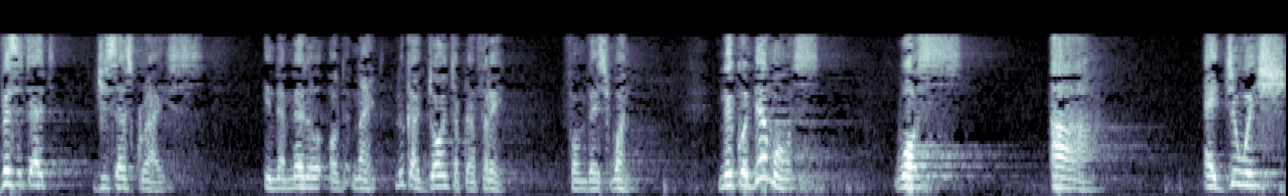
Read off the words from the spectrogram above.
visited Jesus Christ in the middle of the night, look at John chapter 3 from verse 1. Nicodemus was uh, a Jewish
